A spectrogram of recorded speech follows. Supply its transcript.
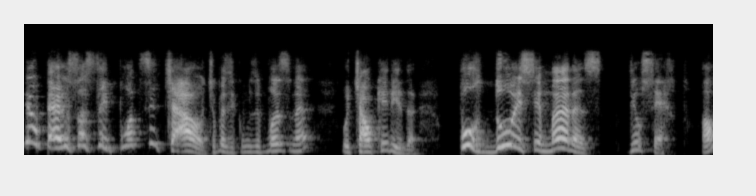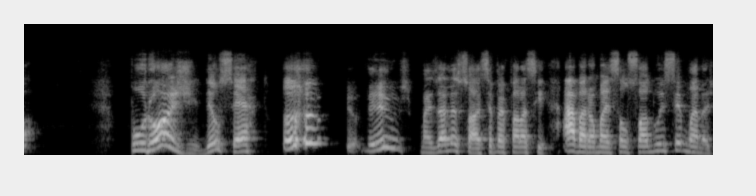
Eu pego só 100 pontos e tchau. Tipo assim, como se fosse, né? O tchau, querida. Por duas semanas, deu certo. Ó. Por hoje, deu certo. Meu Deus. Mas olha só, você vai falar assim, ah, Barão, mas são só duas semanas.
